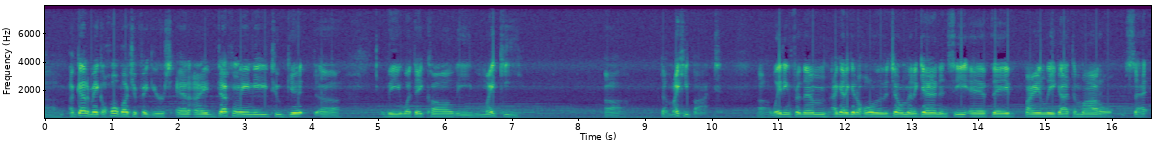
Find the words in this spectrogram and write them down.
Um, I've got to make a whole bunch of figures and I definitely need to get uh, the what they call the Mikey uh, the Mikey bot uh, waiting for them. I got to get a hold of the gentleman again and see if they finally got the model set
